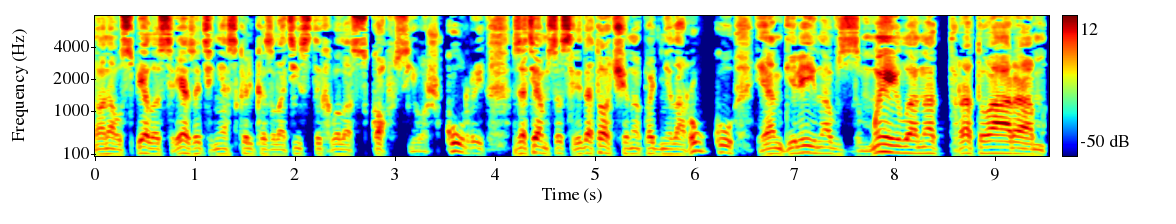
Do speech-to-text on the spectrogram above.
но она успела срезать несколько золотистых волосков с его шкуры, затем сосредоточенно подняла руку, и Ангелина взмыла над тротуаром.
